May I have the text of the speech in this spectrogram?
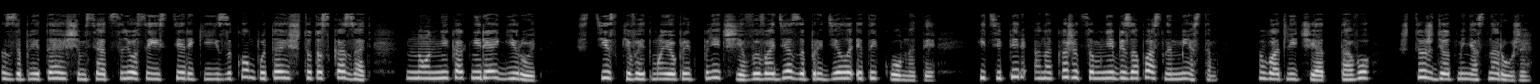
Заплетающимся от слез и истерики языком пытаюсь что-то сказать, но он никак не реагирует, стискивает мое предплечье, выводя за пределы этой комнаты — и теперь она кажется мне безопасным местом, в отличие от того, что ждет меня снаружи.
